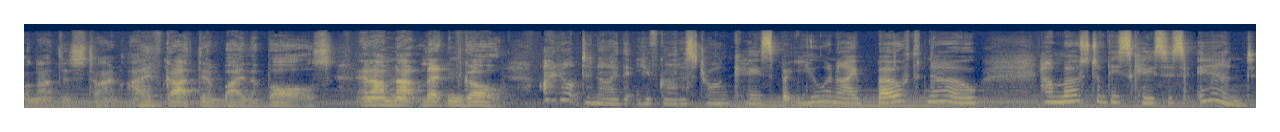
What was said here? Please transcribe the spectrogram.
Well, not this time. I've got them by the balls, and I'm not letting go. I don't deny that you've got a strong case, but you and I both know how most of these cases end.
